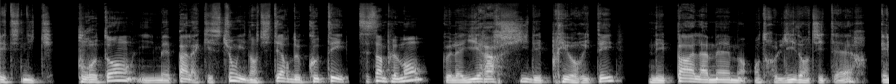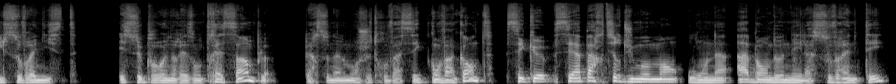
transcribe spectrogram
ethniques. Pour autant, il ne met pas la question identitaire de côté. C'est simplement que la hiérarchie des priorités n'est pas la même entre l'identitaire et le souverainiste. Et ce pour une raison très simple, personnellement je trouve assez convaincante, c'est que c'est à partir du moment où on a abandonné la souveraineté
